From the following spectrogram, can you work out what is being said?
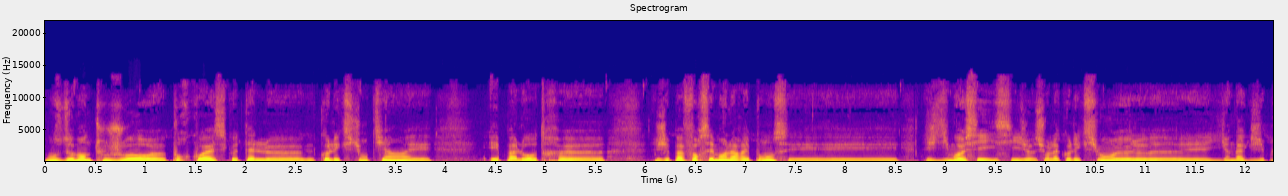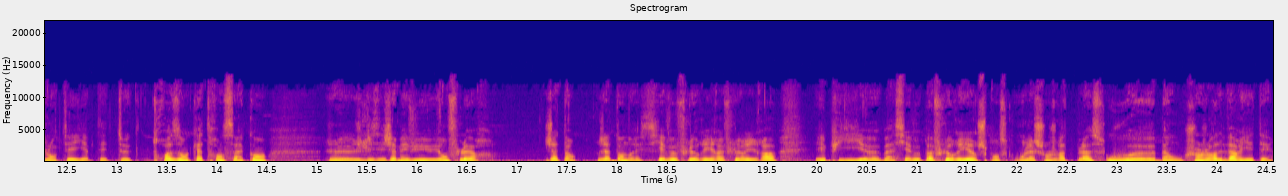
on se demande toujours euh, pourquoi est-ce que telle euh, collection tient et, pas l'autre. Euh, j'ai pas forcément la réponse et, je dis moi aussi ici sur la collection, il y en a que j'ai planté il y a peut-être 3 ans, 4 ans, 5 ans, je, je les ai jamais vus en fleurs. J'attends, j'attendrai. Si elle veut fleurir, elle fleurira. Et puis, bah, si elle veut pas fleurir, je pense qu'on la changera de place ou bah, on changera de variété.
